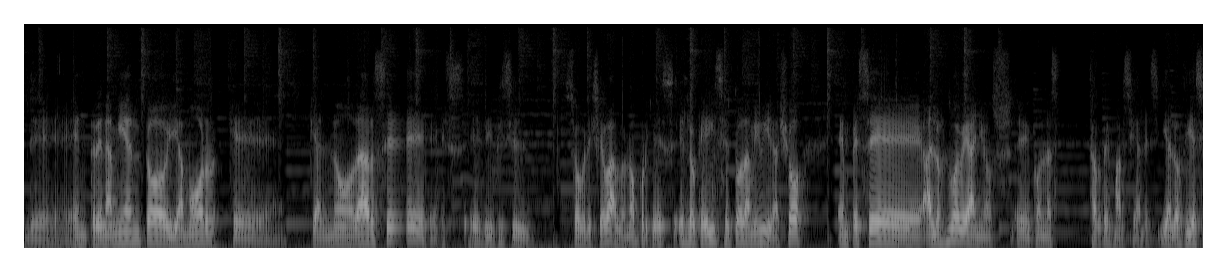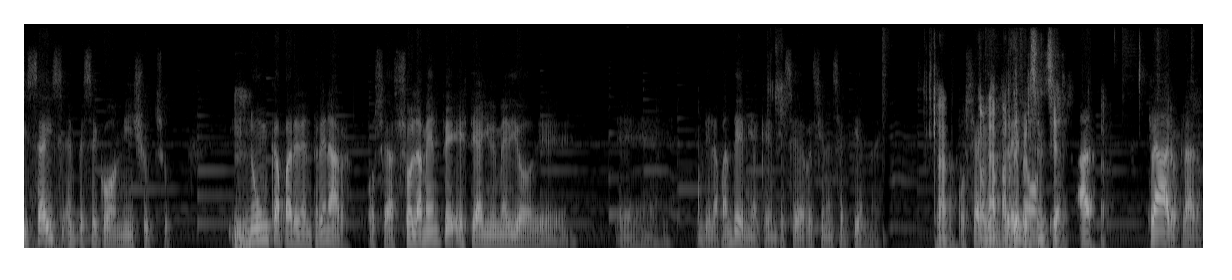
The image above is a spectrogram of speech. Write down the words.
de entrenamiento y amor que, al no darse es, difícil sobrellevarlo, ¿no? porque es, es, lo que hice toda mi vida. Yo Empecé a los nueve años eh, con las artes marciales y a los 16 empecé con ninjutsu. Y mm. nunca paré de entrenar, o sea, solamente este año y medio de, eh, de la pandemia, que empecé recién en septiembre. Claro, o sea con la parte presencial. Claro, claro.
